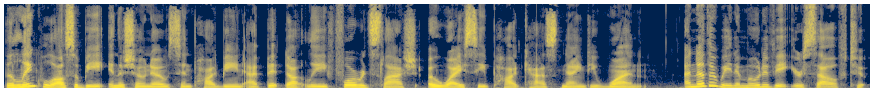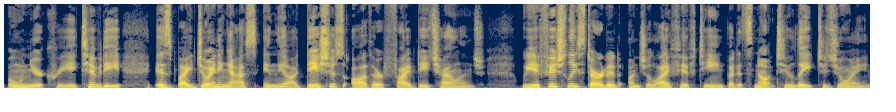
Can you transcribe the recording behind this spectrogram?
The link will also be in the show notes in Podbean at bit.ly forward slash OYC podcast 91. Another way to motivate yourself to own your creativity is by joining us in the Audacious Author 5 Day Challenge. We officially started on July 15, but it's not too late to join.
